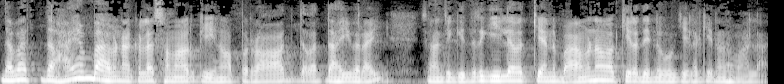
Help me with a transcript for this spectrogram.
දවස් 10න් භාවනා කළා සමහරු කියනවා අපරාධ දවස් 10 ඉවරයි. සාන්ති ගෙදර ගිහිල්ලවත් කියන්න භාවනාවක් කියලා දෙන්නකෝ කියලා කියන සමහරලා.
